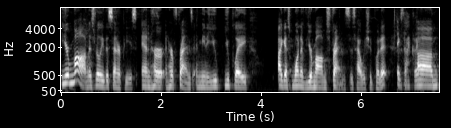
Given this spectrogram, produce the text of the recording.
your mom is really the centerpiece, and her and her friends. And Mena, you you play, I guess, one of your mom's friends is how we should put it. Exactly. Um,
